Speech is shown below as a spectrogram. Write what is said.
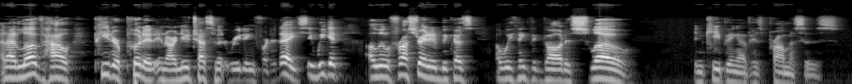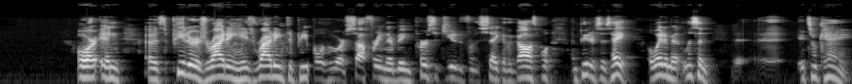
And I love how Peter put it in our New Testament reading for today. See, we get a little frustrated because we think that God is slow in keeping of his promises. Or in as Peter is writing, he's writing to people who are suffering, they're being persecuted for the sake of the gospel, and Peter says, "Hey, oh, wait a minute, listen, uh, it's okay.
